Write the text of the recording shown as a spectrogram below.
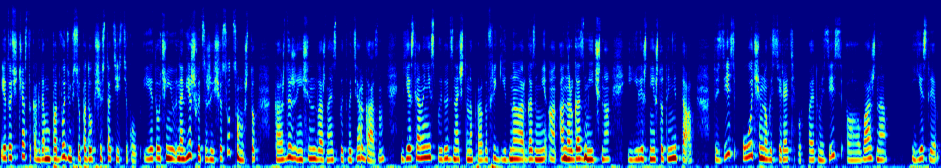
И это очень часто, когда мы подводим все под общую статистику. И это очень навешивается же еще социумом, что каждая женщина должна испытывать оргазм. Если она не испытывает, значит, она правда фригидна, оргазми... А, аноргазмична, или с ней что-то не так. То здесь очень много стереотипов, поэтому здесь э, важно если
